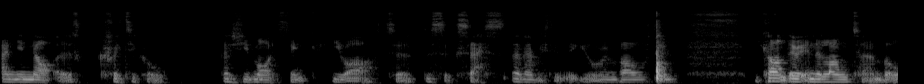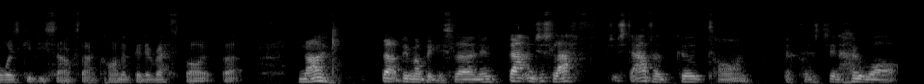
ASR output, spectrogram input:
and you're not as critical as you might think you are to the success of everything that you're involved in. You can't do it in the long term, but always give yourself that kind of bit of respite. But no, that'd be my biggest learning. That and just laugh, just have a good time because you know what?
